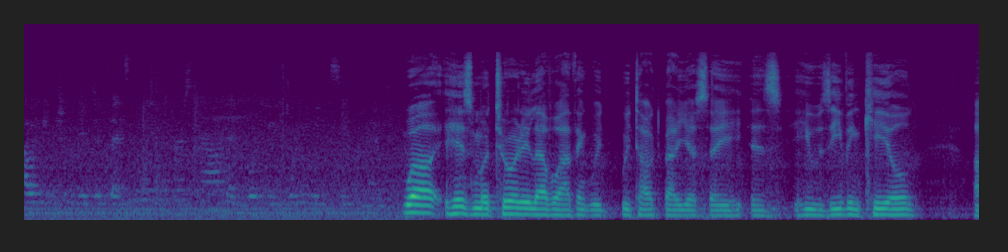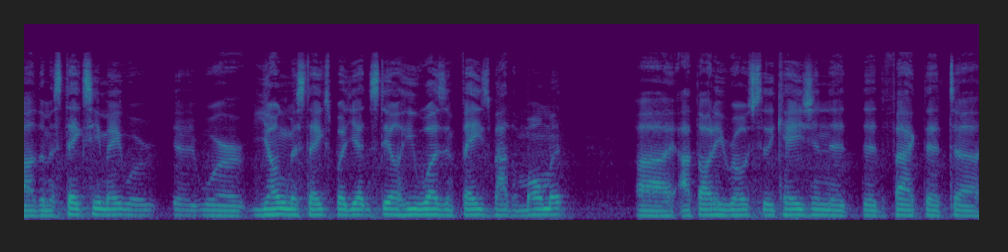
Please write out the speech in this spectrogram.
how he contributed defensively in the first round, and what do you, what do you need to see from him? Well, his maturity level, I think we, we talked about it yesterday, is he was even keeled. Uh, the mistakes he made were uh, were young mistakes, but yet still he wasn't fazed by the moment. Uh, I thought he rose to the occasion. That, that the fact that uh,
